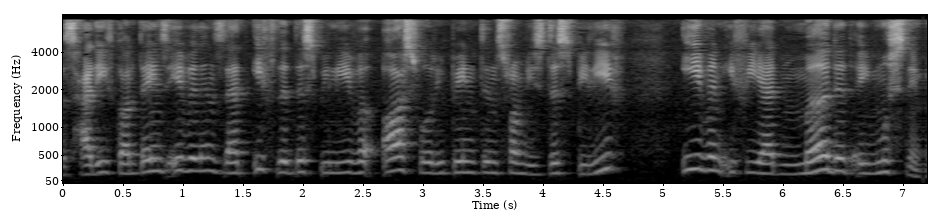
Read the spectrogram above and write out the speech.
this hadith contains evidence that if the disbeliever asked for repentance from his disbelief, even if he had murdered a Muslim,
